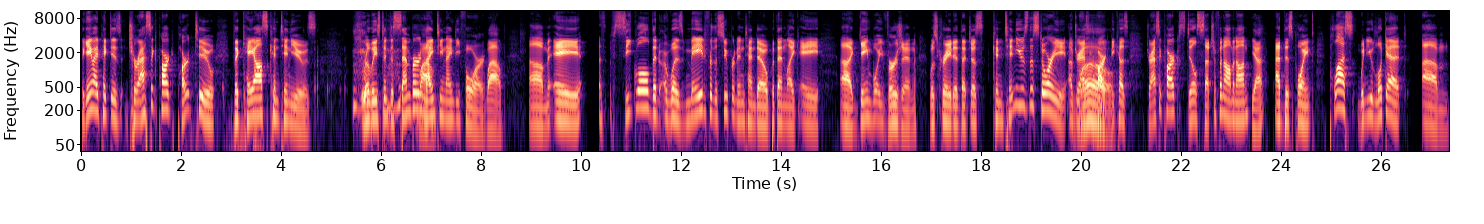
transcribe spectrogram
The game I picked is Jurassic Park Part 2: The Chaos Continues. Released in December Wow. 1994 wow. um, a, a sequel that was made for the Super Nintendo, but then like a uh, Game Boy version was created that just continues the story of Jurassic Whoa. Park because Jurassic Park still such a phenomenon Yeah. at this point. Plus, when you look at um,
